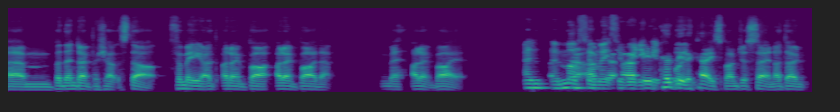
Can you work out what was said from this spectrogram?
Um, but then don't push out the start. For me, I, I, don't buy. I don't buy that. I don't buy it. And, and Marcel makes a really it could point. be the case, but I'm just saying I don't.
